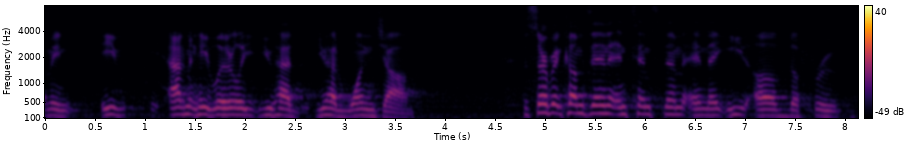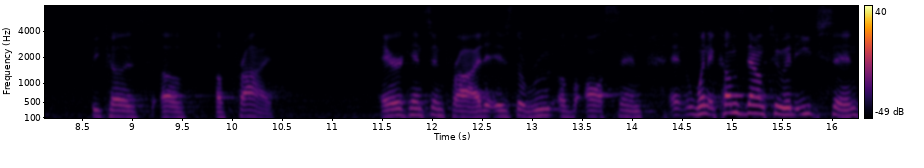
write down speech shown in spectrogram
I mean, Eve, Adam and Eve literally you had you had one job. The serpent comes in and tempts them, and they eat of the fruit because of, of pride. Arrogance and pride is the root of all sin. And when it comes down to it, each sin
